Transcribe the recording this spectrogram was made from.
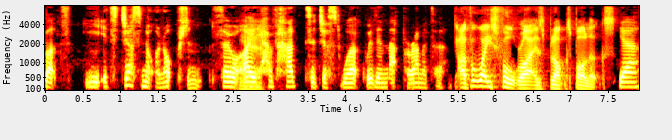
But it's just not an option. So I have had to just work within that parameter. I've always thought writers blocks bollocks. Yeah,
